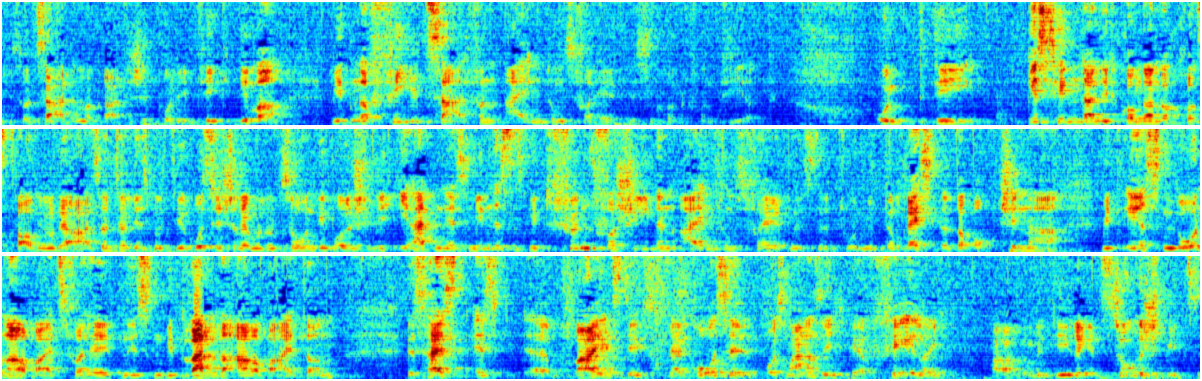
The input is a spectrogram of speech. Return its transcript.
die sozialdemokratische Politik immer mit einer Vielzahl von Eigentumsverhältnissen konfrontiert. Und die, bis hin dann, ich komme dann noch kurz drauf, im Realsozialismus, die russische Revolution, die Bolschewiki hatten es mindestens mit fünf verschiedenen Eigentumsverhältnissen zu tun, mit dem Rest der Obtschina, mit ersten Lohnarbeitsverhältnissen, mit Wanderarbeitern. Das heißt, es äh, war jetzt der große, aus meiner Sicht der Fehler, ich argumentiere jetzt zugespitzt,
